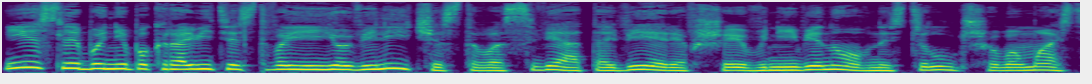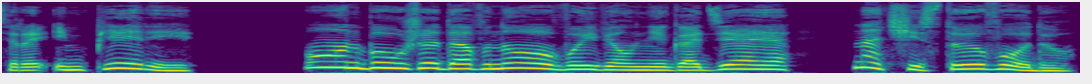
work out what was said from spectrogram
Если бы не покровительство Ее Величества, свято верившей в невиновность лучшего мастера Империи, он бы уже давно вывел негодяя на чистую воду.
